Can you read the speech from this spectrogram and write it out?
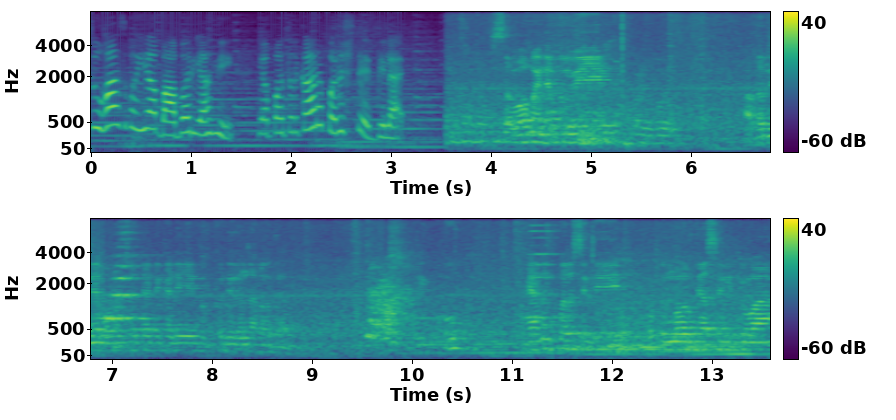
सुहास भैया बाबर यांनी या पत्रकार परिषदेत दिलाय. सव्वा महिन्यापूर्वी आदरणीय भाऊंचं त्या ठिकाणी दुःख निधन झालं होतं. आणि खूप भयानक परिस्थिती कुटुंबावरती असेल किंवा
